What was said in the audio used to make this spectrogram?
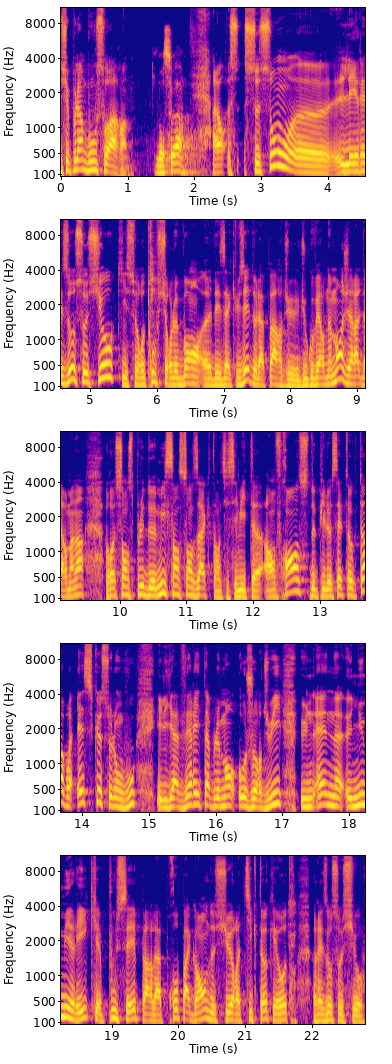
Monsieur Poulain, bonsoir. Bonsoir. Alors, ce sont euh, les réseaux sociaux qui se retrouvent sur le banc euh, des accusés de la part du, gouvernement. Gérald Darmanin recense plus de 1500 actes antisémites en France depuis le 7 octobre. Est-ce que, selon vous, il y a véritablement aujourd'hui une haine numérique poussée par la propagande sur TikTok et autres réseaux sociaux?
